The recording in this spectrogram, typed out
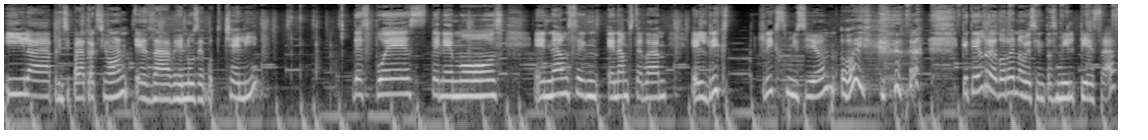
Y la principal atracción es la Venus de Botticelli. Después tenemos en Ámsterdam el Rijksmuseum, que tiene alrededor de 900.000 piezas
